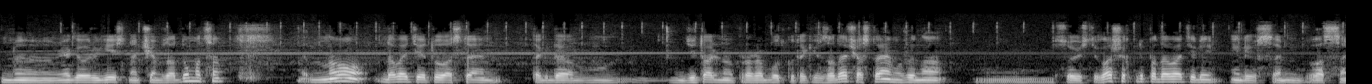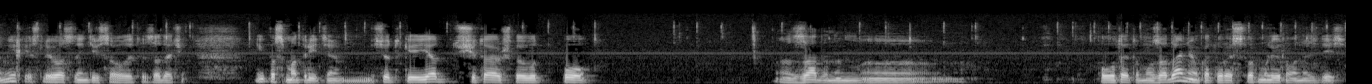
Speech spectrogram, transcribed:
э, я говорю, есть над чем задуматься. Но давайте эту оставим тогда детальную проработку таких задач оставим уже на совести ваших преподавателей или вас самих, если вас заинтересовала эта задача. И посмотрите. Все-таки я считаю, что вот по заданным э, по вот этому заданию, которое сформулировано здесь,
